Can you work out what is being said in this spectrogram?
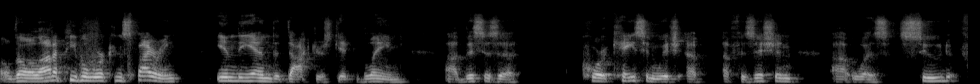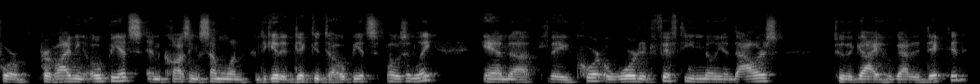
although a lot of people were conspiring, in the end, the doctors get blamed uh, this is a court case in which a, a physician uh, was sued for providing opiates and causing someone to get addicted to opiates, supposedly. And uh, the court awarded $15 million to the guy who got addicted,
